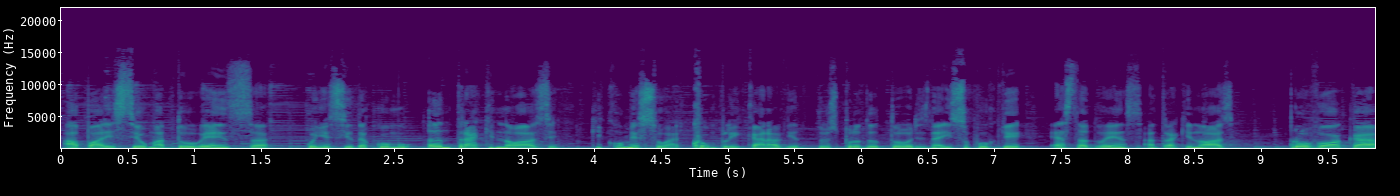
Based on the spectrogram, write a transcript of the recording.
apareceu uma doença conhecida como antracnose, que começou a complicar a vida dos produtores, né? Isso porque esta doença, antracnose, provoca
